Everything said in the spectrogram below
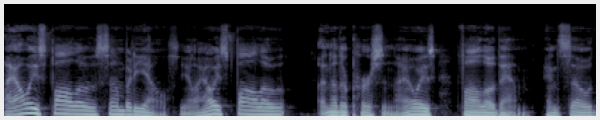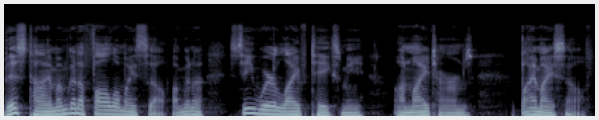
I always follow somebody else, you know, I always follow another person, I always follow them. And so this time I'm going to follow myself. I'm going to see where life takes me on my terms by myself.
